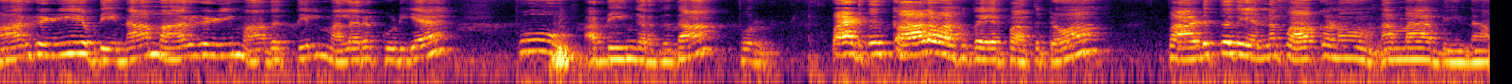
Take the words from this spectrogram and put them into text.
மார்கழி அப்படின்னா மார்கழி மாதத்தில் மலரக்கூடிய பூ அப்படிங்கிறது தான் பொருள். இப்போ அடுத்தது காலவாக்கு பெயர் பார்த்துட்டோம். இப்போ அடுத்தது என்ன பார்க்கணும் நம்ம அப்படின்னா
